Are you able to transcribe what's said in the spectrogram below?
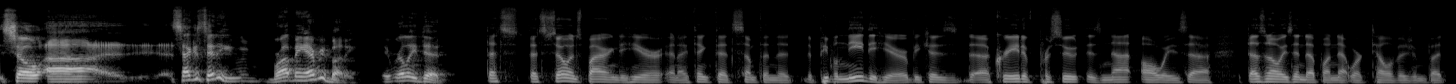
So, uh, Second City brought me everybody. It really did. That's that's so inspiring to hear, and I think that's something that, that people need to hear because the creative pursuit is not always uh, doesn't always end up on network television. But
